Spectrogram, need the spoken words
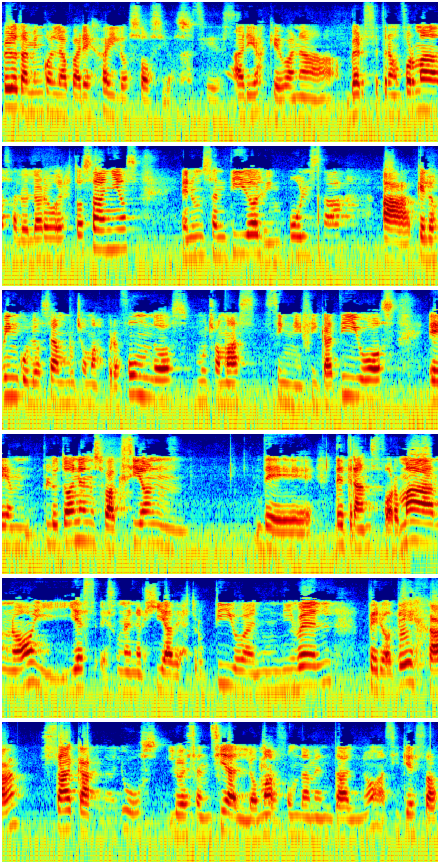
pero también con la pareja y los socios. Así es. Áreas que van a verse transformadas a lo largo de estos años. En un sentido, lo impulsa a que los vínculos sean mucho más profundos, mucho más significativos. Em, Plutón en su acción de, transformar, ¿no? Y, es, una energía destructiva en un nivel, pero deja, saca a la luz lo esencial, lo más fundamental, ¿no? Así que esa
